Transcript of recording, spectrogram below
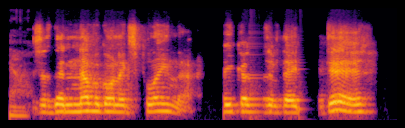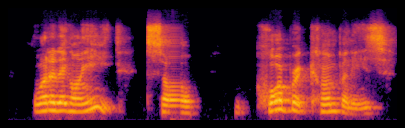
Yeah. He says they're never going to explain that because if they did, what are they going to eat? So corporate companies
